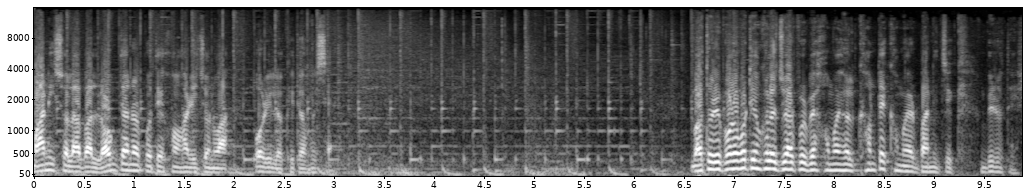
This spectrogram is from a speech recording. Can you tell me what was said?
মানি চলা বা লকডাউনৰ প্ৰতি সঁহাৰি জনোৱা পৰিলক্ষিত হৈছে। বাতৰিৰ পৰৱৰ্তী অংশলৈ যোৱাৰ পূৰ্বে সময় হ'ল খন্তেক সময়ৰ বাণিজ্যিক বিৰতিৰ।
